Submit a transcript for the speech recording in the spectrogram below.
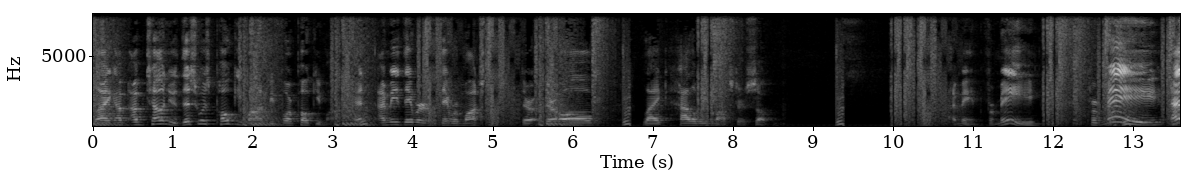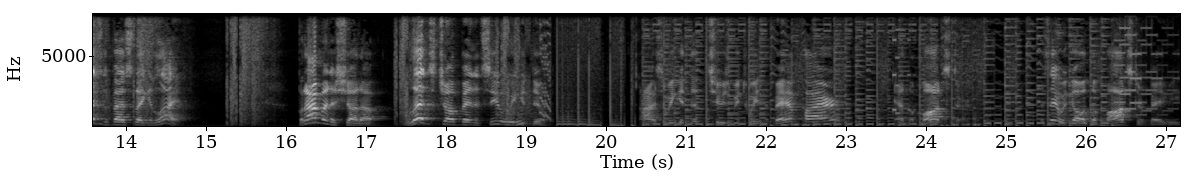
Like I'm, I'm telling you, this was Pokemon before Pokemon. And I mean, they were they were monsters. They're they're all like Halloween monsters. So, I mean, for me, for me, that's the best thing in life. But I'm gonna shut up. Let's jump in and see what we can do. Alright, so we get to choose between the vampire and the monster. I say we go with the monster, baby.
